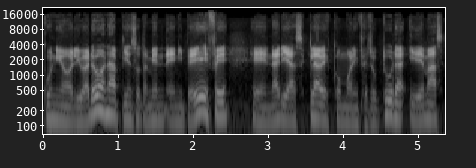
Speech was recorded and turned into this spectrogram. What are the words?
Cunio Libarona. Pienso también en IPF, en áreas claves como la infraestructura y demás.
